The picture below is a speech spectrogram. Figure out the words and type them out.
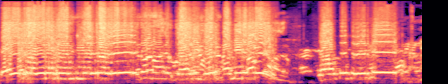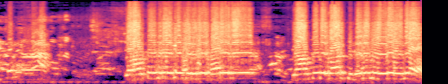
ਬਾਰੇ ਭਰਾਵਾਂ ਨੂੰ ਬੇਨਤੀ ਹੈ ਭਰਾਵੋ ਇਹਦਾ ਮੰਗ ਚਾਲੀ ਫੁੱਟ ਖਾਲੀ ਰੱਖੋ। ਜਾਂ। ਤੇ ਕਰੇਗੇ ਜਾਂ ਤੇ ਕਰੇਗੇ ਮੇਰੇ ਸਾਰੇ ਨੇ। ਤੇ ਦੇ ਬਾਹਰ ਕਿਤੇ ਨੂੰ ਹੋਣਾ ਹੋਗਾ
